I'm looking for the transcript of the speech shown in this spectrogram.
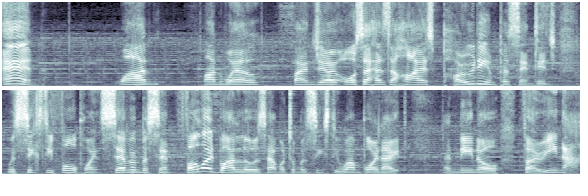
And Juan Manuel Fangio also has the highest podium percentage with 64.7%, followed by Lewis Hamilton with 61.8 and Nino Farina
